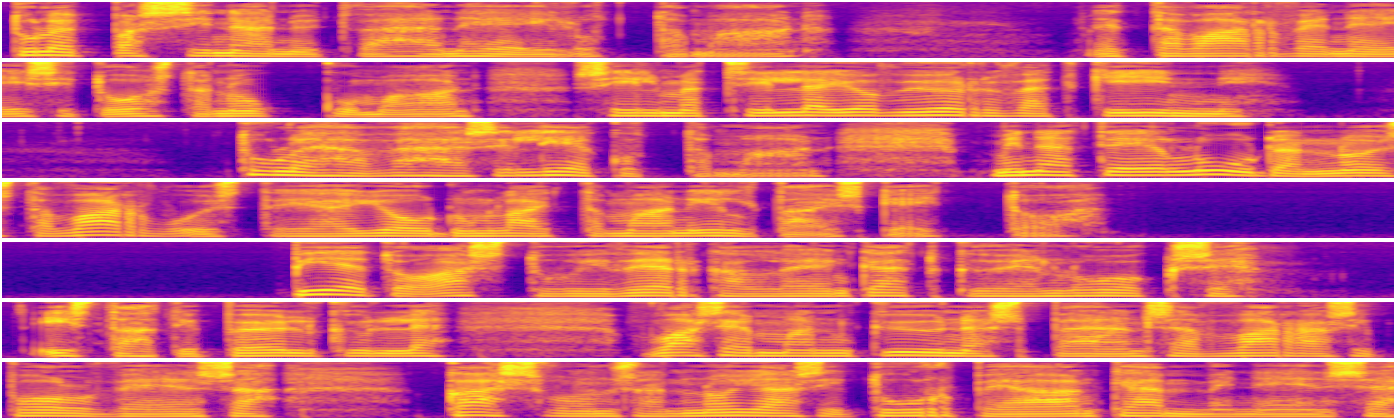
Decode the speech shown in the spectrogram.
Tulepas sinä nyt vähän heiluttamaan että varveneisi tuosta nukkumaan. Silmät sillä jo vyöryvät kiinni. Tulehan vähän se liekuttamaan. Minä teen luudan noista varvuista ja joudun laittamaan iltaiskeittoa. Pieto astui verkalleen kätkyen luokse, istahti pölkylle, vasemman kyynäspäänsä varasi polveensa, kasvonsa nojasi turpeaan kämmeneensä,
